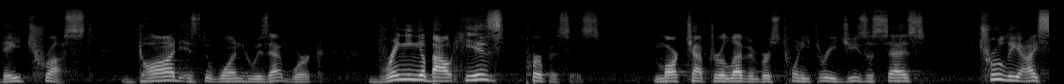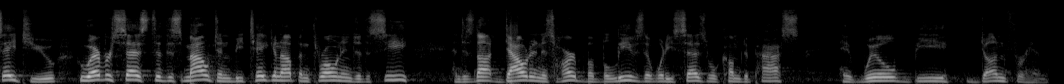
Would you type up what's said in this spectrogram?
They trust. God is the one who is at work bringing about his purposes. Mark chapter 11, verse 23, Jesus says, Truly I say to you, whoever says to this mountain, Be taken up and thrown into the sea, and does not doubt in his heart, but believes that what he says will come to pass, it will be done for him.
